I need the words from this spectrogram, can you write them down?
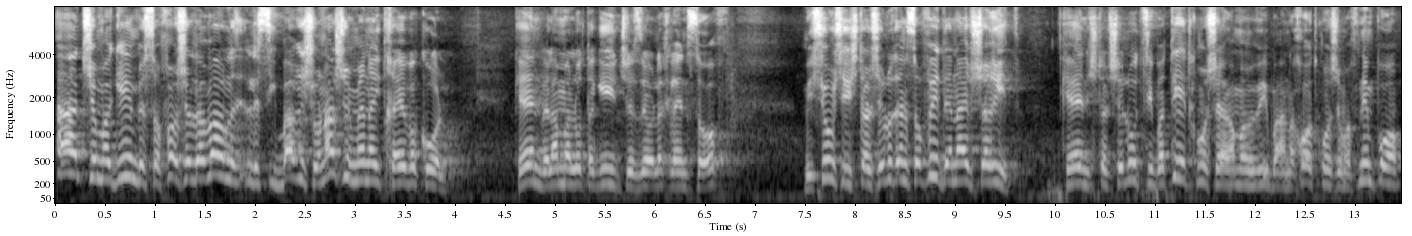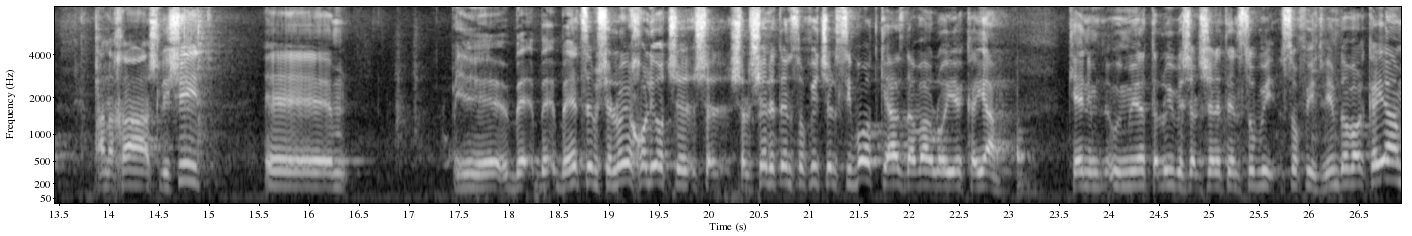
עד שמגיעים בסופו של דבר לסיבה ראשונה שממנה יתחייב הכל. כן? ולמה לא תגיד שזה הולך לאינסוף? משום שהשתלשלות אינסופית אינה אפשרית. כן? השתלשלות סיבתית, כמו שהרמב"ם מביא בהנחות, כמו שמפנים פה, הנחה השלישית, אה, אה, בעצם שלא יכול להיות שלשלת אינסופית של סיבות, כי אז דבר לא יהיה קיים. כן, אם הוא יהיה תלוי בשלשלת אינסופית, ואם דבר קיים,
